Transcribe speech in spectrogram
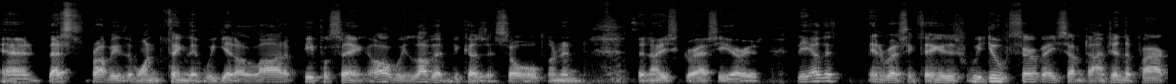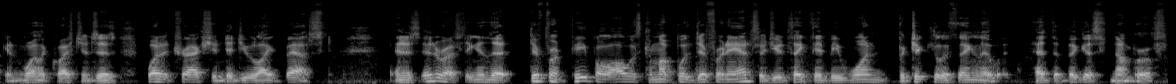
And that's probably the one thing that we get a lot of people saying, oh, we love it because it's so open and the nice grassy areas. The other interesting thing is we do surveys sometimes in the park, and one of the questions is, "What attraction did you like best?" And it's interesting in that different people always come up with different answers. You'd think there'd be one particular thing that had the biggest number of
